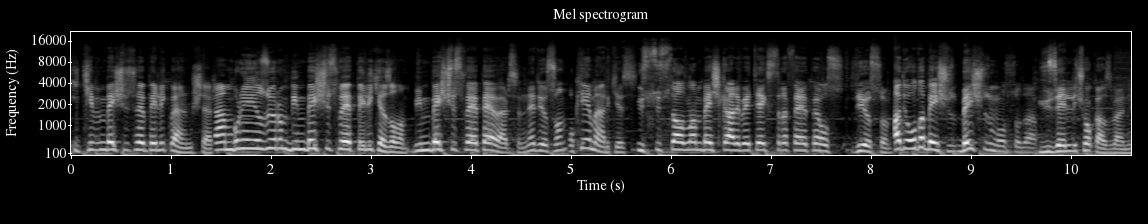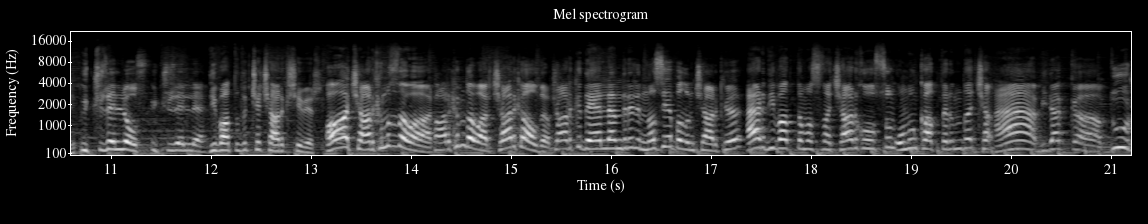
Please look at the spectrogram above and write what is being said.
2500 FP'lik vermişler. Ben buraya yazıyorum 1500 FP'lik yazalım. 1500 FP versin. Ne diyorsun? Okey mi herkes? Üst üste alınan 5 galibiyeti ekstra FP olsun diyorsun. Hadi o da 500. 500 mü olsa da? 150 çok az bence. 350 olsun. 350. Div atladıkça çarkı çevir. Aa çarkımız da var. Çarkım da var. Çark aldım. Çarkı değerlendirelim. Nasıl yapalım çarkı? Her div atlamasına çark olsun. Onun katlarında çark... Ha bir dakika. Dur.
